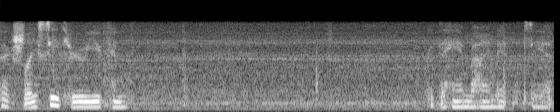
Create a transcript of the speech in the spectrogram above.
It's actually see-through. You can put the hand behind it and see it.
